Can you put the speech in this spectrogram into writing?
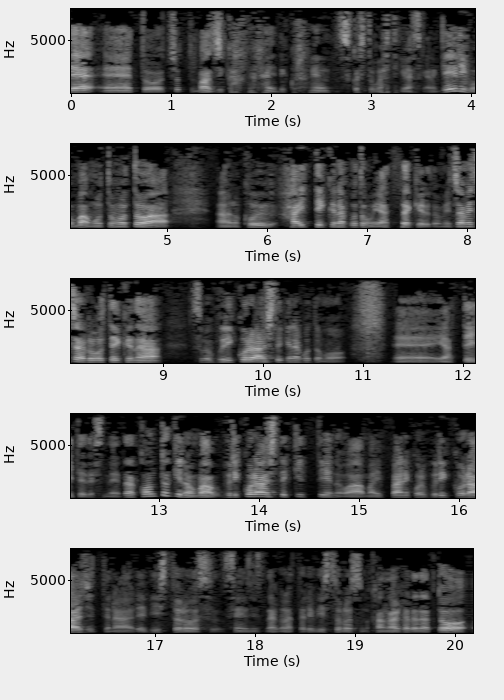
で、えっ、ー、と、ちょっとまあ時間がないんで、この辺少し飛ばしていきますかね。ゲイリーもまあもともとは、あの、こういうハイテクなこともやってたけれど、めちゃめちゃローテクな、すごいブリコラージュ的なことも、えー、やっていてですね。だからこの時のまあブリコラージュ的っていうのは、まあ一般にこれブリコラージュっていうのはレヴィストロース、先日亡くなったレヴィストロースの考え方だと、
